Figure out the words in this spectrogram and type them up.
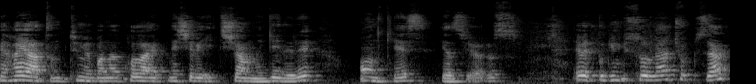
Ve hayatın tümü bana kolaylık, neşe ve ihtişamla geliri 10 kez yazıyoruz. Evet bugünkü sorular çok güzel.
